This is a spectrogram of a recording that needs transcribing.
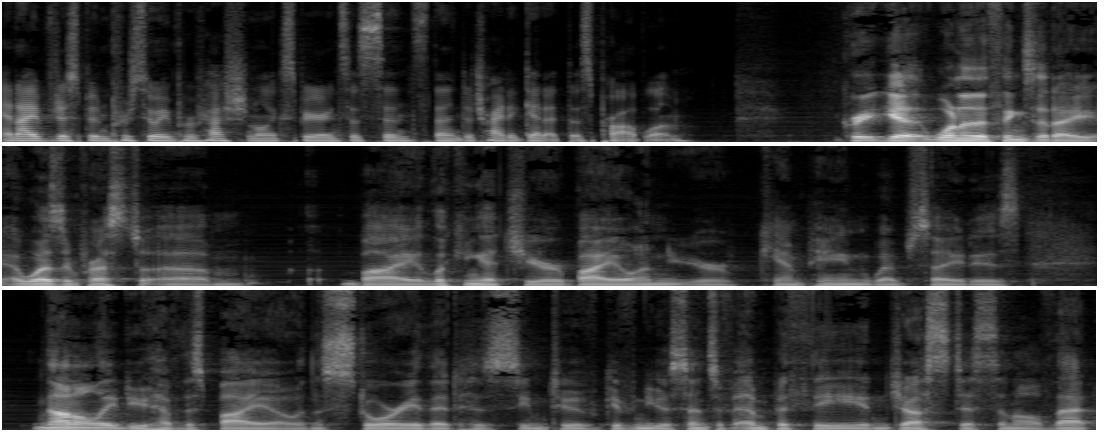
and I've just been pursuing professional experiences since then to try to get at this problem. Great. Yeah, one of the things that I, I was impressed um, by looking at your bio on your campaign website is not only do you have this bio and the story that has seemed to have given you a sense of empathy and justice and all of that,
